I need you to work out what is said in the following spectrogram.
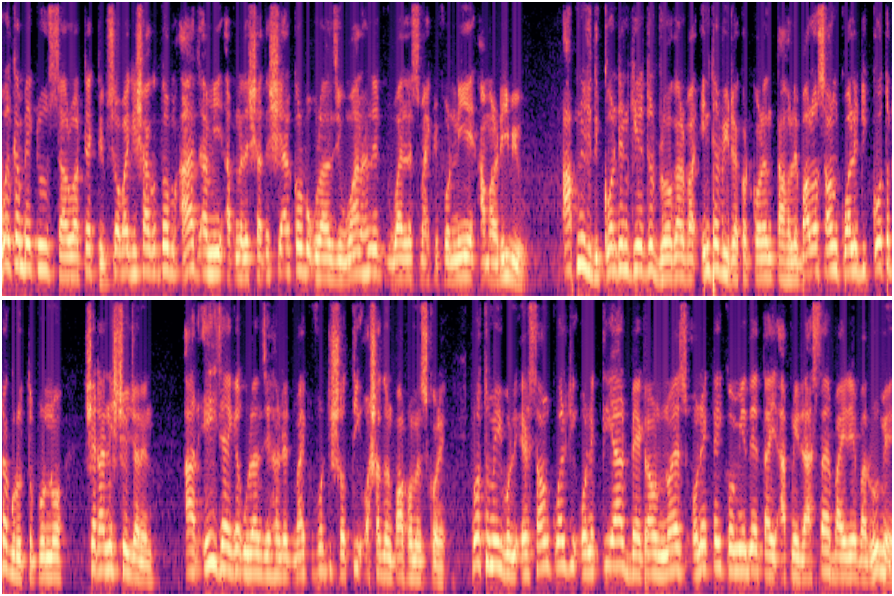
Welcome back to Sarwar tech tip সবাইকে স্বাগতম। আজ আমি আপনাদের সাথে শেয়ার করব Ulanzi one hundred wireless microphone নিয়ে আমার রিভিউ আপনি যদি কন্টেন্ট ক্রিয়েটর ব্লগার বা ইন্টারভিউ রেকর্ড করেন, তাহলে ভালো সাউন্ড কোয়ালিটি কতটা গুরুত্বপূর্ণ সেটা নিশ্চয়ই জানেন। আর এই জায়গায় উলানজি হান্ড্রেড মাইক্রোফোনটি সত্যি অসাধারণ পারফরমেন্স করে। প্রথমেই বলি, এর সাউন্ড কোয়ালিটি অনেক ক্লিয়ার ব্যাকগ্রাউন্ড নয়েজ অনেকটাই কমিয়ে দেয়, তাই আপনি রাস্তার বাইরে বা রুমে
